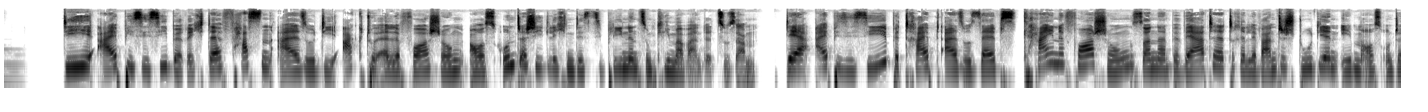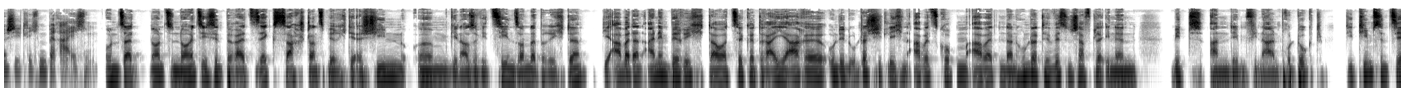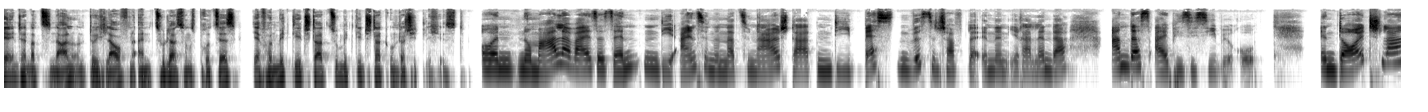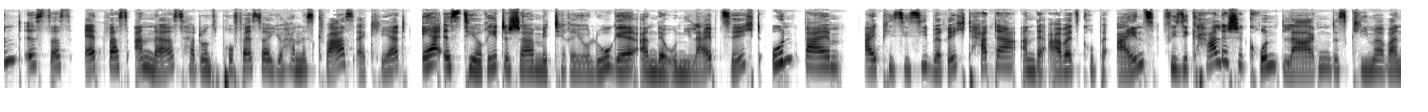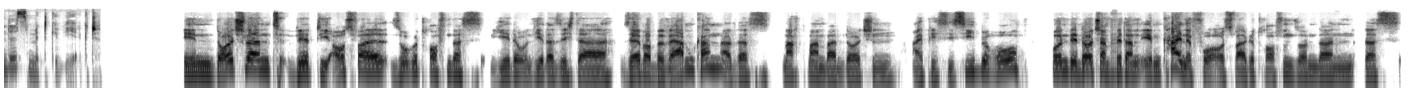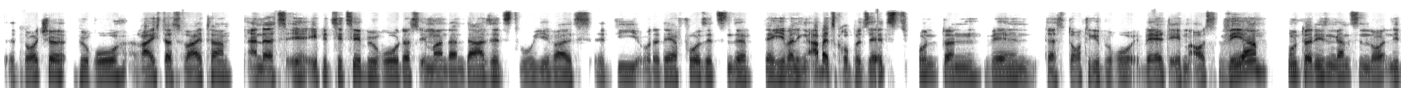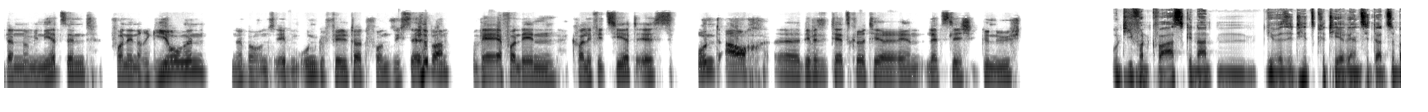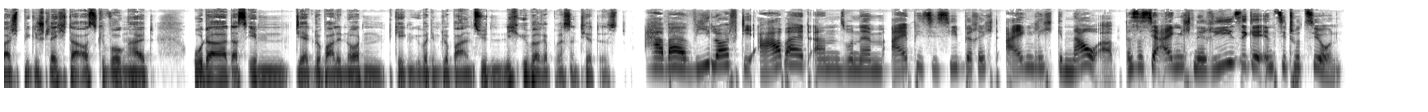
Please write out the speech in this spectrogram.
Die IPCC-Berichte fassen also die aktuelle Forschung aus unterschiedlichen Disziplinen zum Klimawandel zusammen. Der IPCC betreibt also selbst keine Forschung, sondern bewertet relevante Studien eben aus unterschiedlichen Bereichen. Und seit 1990 sind bereits sechs Sachstandsberichte erschienen, ähm, genauso wie zehn Sonderberichte. Die Arbeit an einem Bericht dauert circa drei Jahre und in unterschiedlichen Arbeitsgruppen arbeiten dann hunderte WissenschaftlerInnen mit an dem finalen Produkt. Die Teams sind sehr international und durchlaufen einen Zulassungsprozess, der von Mitgliedstaat zu Mitgliedstaat unterschiedlich ist. Und normalerweise senden die einzelnen Nationalstaaten die besten WissenschaftlerInnen ihrer Länder an das IPCC-Büro. In Deutschland ist das etwas anders, hat uns Professor Johannes Quaas erklärt. Er ist theoretischer Meteorologe an der Uni Leipzig und beim IPCC-Bericht hat er an der Arbeitsgruppe 1 physikalische Grundlagen des Klimawandels mitgewirkt. In Deutschland wird die Auswahl so getroffen, dass jede und jeder sich da selber bewerben kann. Also das macht man beim deutschen IPCC-Büro. Und in Deutschland wird dann eben keine Vorauswahl getroffen, sondern das deutsche Büro reicht das weiter an das EPCC-Büro, das immer dann da sitzt, wo jeweils die oder der Vorsitzende der jeweiligen Arbeitsgruppe sitzt. Und dann wählen das dortige Büro wählt eben aus, wer unter diesen ganzen Leuten, die dann nominiert sind, von den Regierungen, ne, bei uns eben ungefiltert von sich selber, wer von denen qualifiziert ist und auch äh, Diversitätskriterien letztlich genügt. Und die von Quas genannten Diversitätskriterien sind dann zum Beispiel Geschlechterausgewogenheit oder dass eben der globale Norden gegenüber dem globalen Süden nicht überrepräsentiert ist. Aber wie läuft die Arbeit an so einem IPCC-Bericht eigentlich genau ab? Das ist ja eigentlich eine riesige Institution.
